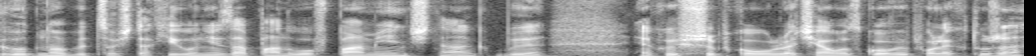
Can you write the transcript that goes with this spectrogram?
trudno by coś takiego nie zapadło w pamięć, tak? by jakoś szybko uleciało z głowy po lekturze,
